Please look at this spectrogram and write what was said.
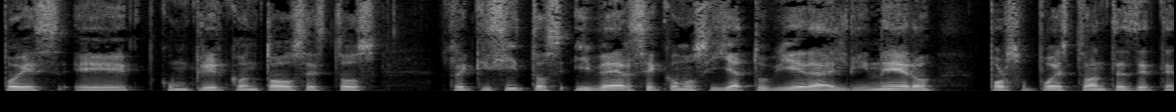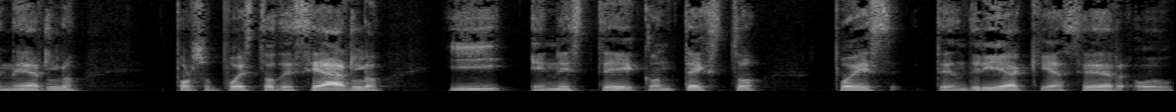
pues eh, cumplir con todos estos requisitos y verse como si ya tuviera el dinero, por supuesto antes de tenerlo, por supuesto desearlo y en este contexto pues tendría que hacer o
